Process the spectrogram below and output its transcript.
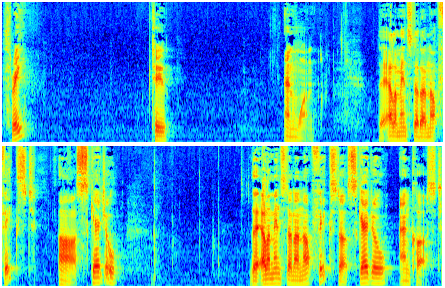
Three, two, and one. The elements that are not fixed are schedule. The elements that are not fixed are schedule and cost.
